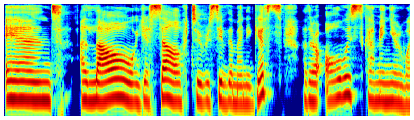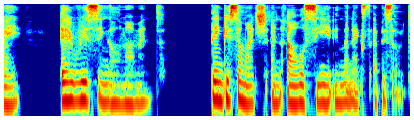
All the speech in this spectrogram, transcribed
and allow yourself to receive the many gifts that are always coming your way every single moment. Thank you so much, and I will see you in the next episode.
